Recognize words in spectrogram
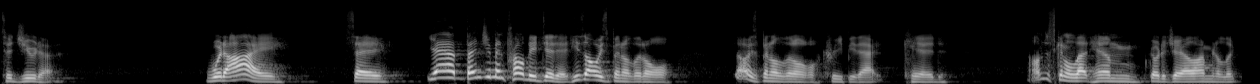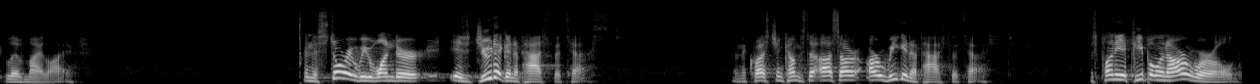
to Judah? Would I say, yeah, Benjamin probably did it. He's always been a little He's always been a little creepy, that kid. I'm just going to let him go to jail. I'm going to live my life. In the story, we wonder is Judah going to pass the test? And the question comes to us are, are we going to pass the test? There's plenty of people in our world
